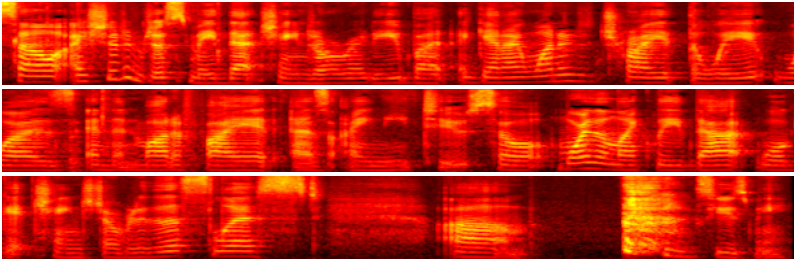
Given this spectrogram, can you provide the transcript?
so I should have just made that change already, but again, I wanted to try it the way it was and then modify it as I need to. So more than likely that will get changed over to this list. Um, excuse me.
